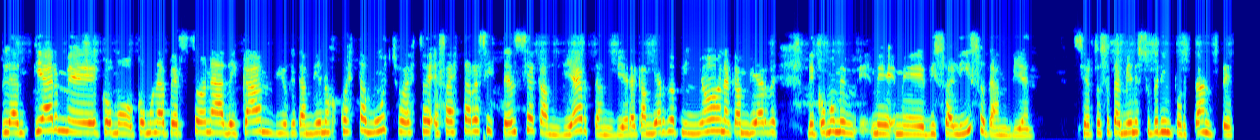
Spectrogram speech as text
plantearme como, como una persona de cambio, que también nos cuesta mucho esto, esa, esta resistencia a cambiar también, a cambiar de opinión, a cambiar de, cómo me, visualizo también, ¿cierto? Eso también es súper importante.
